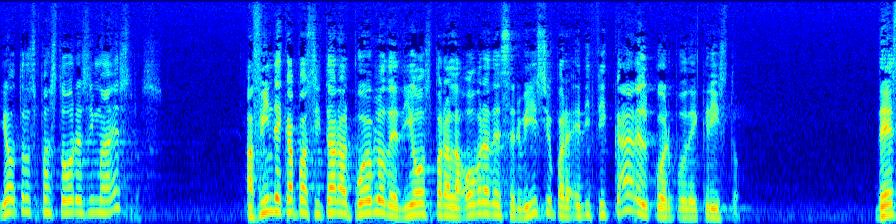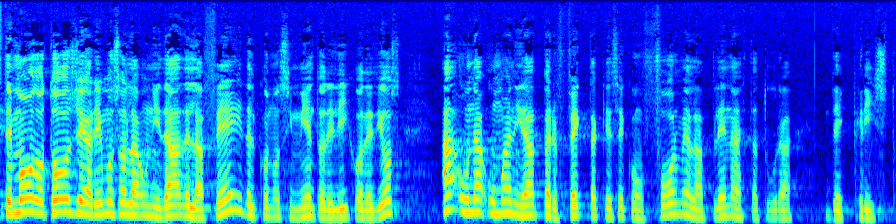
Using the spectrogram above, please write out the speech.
y a otros pastores y maestros, a fin de capacitar al pueblo de Dios para la obra de servicio, para edificar el cuerpo de Cristo. De este modo todos llegaremos a la unidad de la fe y del conocimiento del Hijo de Dios, a una humanidad perfecta que se conforme a la plena estatura de Cristo.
